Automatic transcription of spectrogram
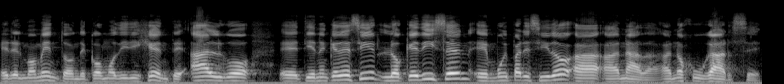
en el momento donde como dirigente algo eh, tienen que decir, lo que dicen es muy parecido a, a nada, a no jugarse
